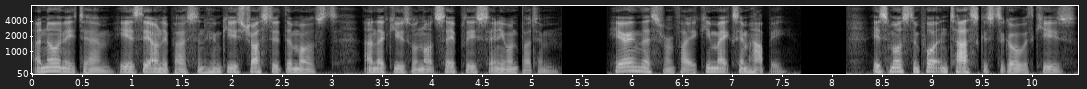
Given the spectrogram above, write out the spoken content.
Unknowingly to him, he is the only person whom Hughes trusted the most, and that Hughes will not say please to anyone but him. Hearing this from Fayuki makes him happy. His most important task is to go with Hughes.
